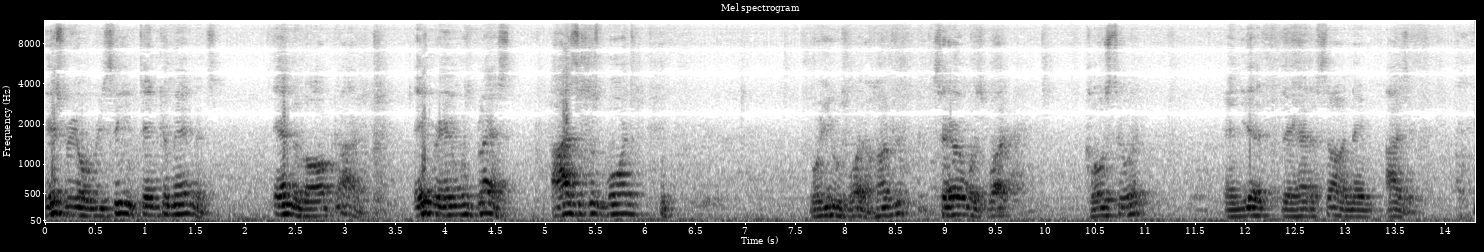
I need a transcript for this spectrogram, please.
Israel received Ten Commandments and the law of God. Abraham was blessed. Isaac was born when he was what, a hundred? Sarah was what? Close to it. And yet they had a son named Isaac.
